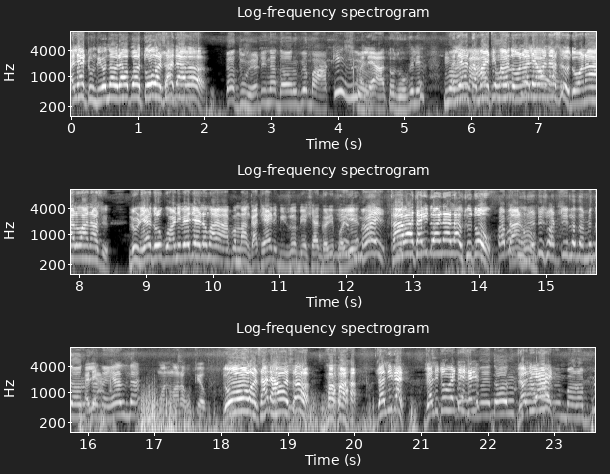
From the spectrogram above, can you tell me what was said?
અલ્યા ઢૂંઢીઓ નવરા ઉપર તો વરસાદ આવે. તે ધુળેટીના દસ રૂપિયા બાકી છે. અલ્યા આ તો જો લે. અલ્યા ના, તમારથી દોણા લેવાના છે દોણા હાલવાના છે. લુણિયા થોડું પાણી વેચે એટલે મારે આપણે માંગા થયા બીજો બે શાક ઘડી ફરીએ ખાવા થઈ દોણા લાવશું તો. આપણે તાણ હું. ધૂળેટી સોટી એટલે તમે દસ રૂપિયા નહીં હાલતા. મન મારા હું કેવું? જો વરસાદ આવે છે. જલ્દી કર જલ્દી તું વેટે જલ્દી. નહીં, દસ રૂપિયા જલ્દી આય. બરાબર.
